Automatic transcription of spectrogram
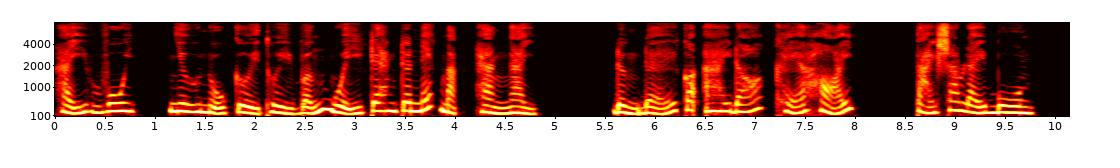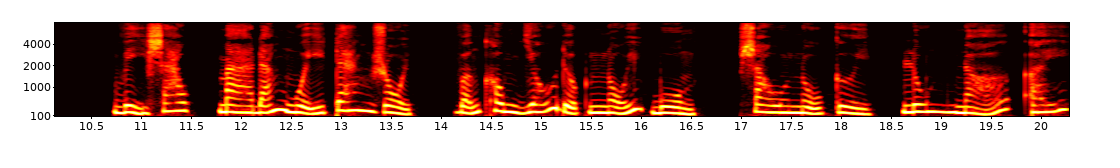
Hãy vui như nụ cười Thùy vẫn ngụy trang trên nét mặt hàng ngày. Đừng để có ai đó khẽ hỏi, tại sao lại buồn? Vì sao mà đã ngụy trang rồi vẫn không giấu được nỗi buồn sau nụ cười luôn nở ấy.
